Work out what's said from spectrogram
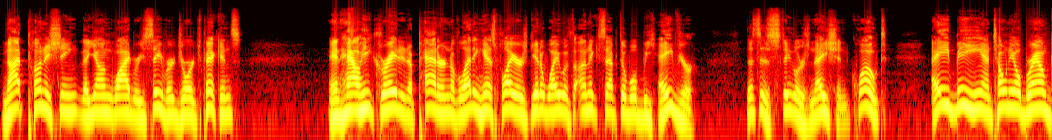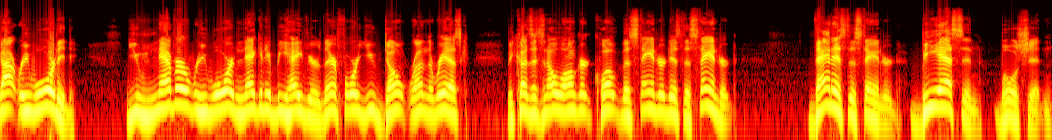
not punishing the young wide receiver, George Pickens, and how he created a pattern of letting his players get away with unacceptable behavior. This is Steelers Nation. Quote AB, Antonio Brown got rewarded. You never reward negative behavior, therefore, you don't run the risk because it's no longer, quote, the standard is the standard. That is the standard. BSing, bullshitting.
